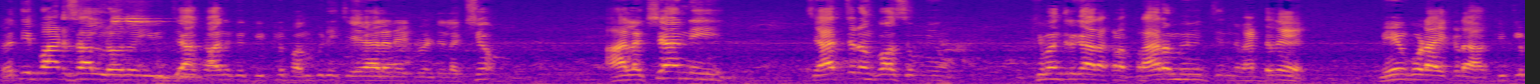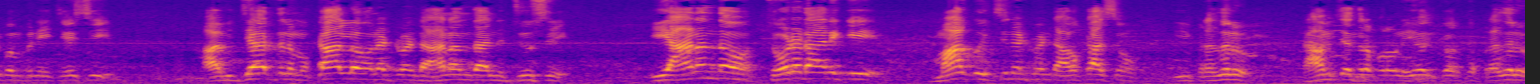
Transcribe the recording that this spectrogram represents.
ప్రతి పాఠశాలలోనూ ఈ విద్యా కానుక కిట్లు పంపిణీ చేయాలనేటువంటి లక్ష్యం. ఆ లక్ష్యాన్ని చేర్చడం కోసం మేము ముఖ్యమంత్రి గారు అక్కడ ప్రారంభించిన వెంటనే మేము కూడా ఇక్కడ కిట్లు పంపిణీ చేసి ఆ విద్యార్థుల ముఖాల్లో ఉన్నటువంటి ఆనందాన్ని చూసి ఈ ఆనందం చూడడానికి మాకు ఇచ్చినటువంటి అవకాశం ఈ ప్రజలు రామచంద్రపురం నియోజకవర్గ ప్రజలు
